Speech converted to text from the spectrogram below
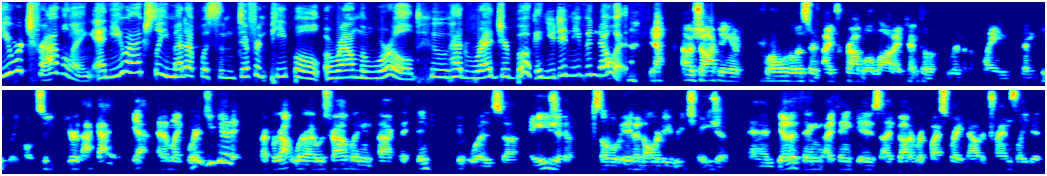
you were traveling and you actually met up with some different people around the world who had read your book and you didn't even know it. Yeah, that was shocking. And for all of the listeners, I travel a lot. I tend to live in a plane. And then people like, oh, so you're that guy? Yeah. And I'm like, where'd you get it? I forgot where I was traveling. In fact, I think it was uh, Asia. So it had already reached Asia. And the other thing I think is I've got a request right now to translate it.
